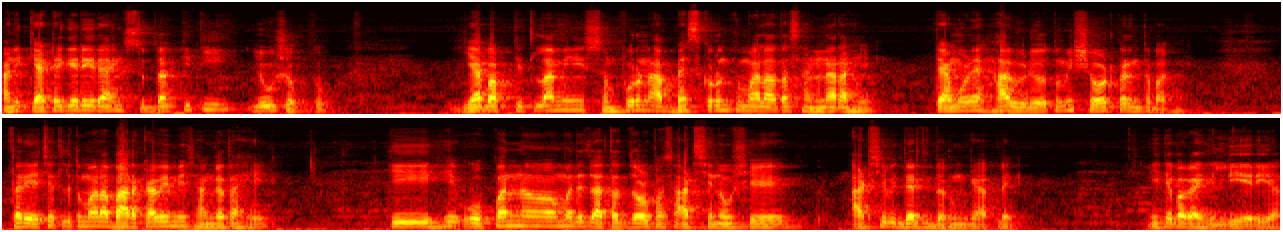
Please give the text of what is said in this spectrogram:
आणि कॅटेगरी रँकसुद्धा किती येऊ शकतो? या बाबतीतला मी संपूर्ण अभ्यास करून तुम्हाला आता सांगणार आहे. त्यामुळे हा व्हिडिओ तुम्ही शेवटपर्यंत बघा. तर याच्यातले तुम्हाला बारकावे मी सांगत आहे की हे ओपनमध्ये जातात जवळपास आठशे नऊशे आठशे विद्यार्थी धरून घ्या आपले. इथे बघा हिल्ली एरिया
